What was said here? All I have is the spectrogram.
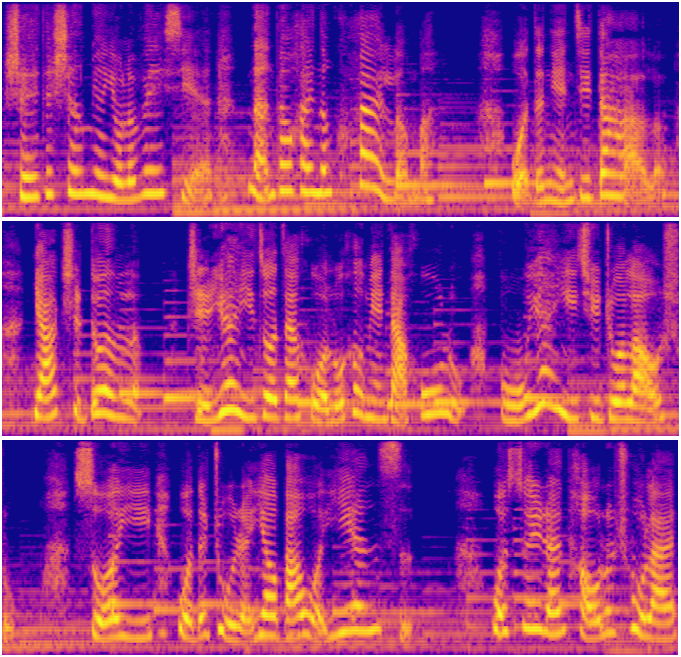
谁的生命有了危险，难道还能快乐吗？我的年纪大了，牙齿钝了。”只愿意坐在火炉后面打呼噜，不愿意去捉老鼠，所以我的主人要把我淹死。我虽然逃了出来，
